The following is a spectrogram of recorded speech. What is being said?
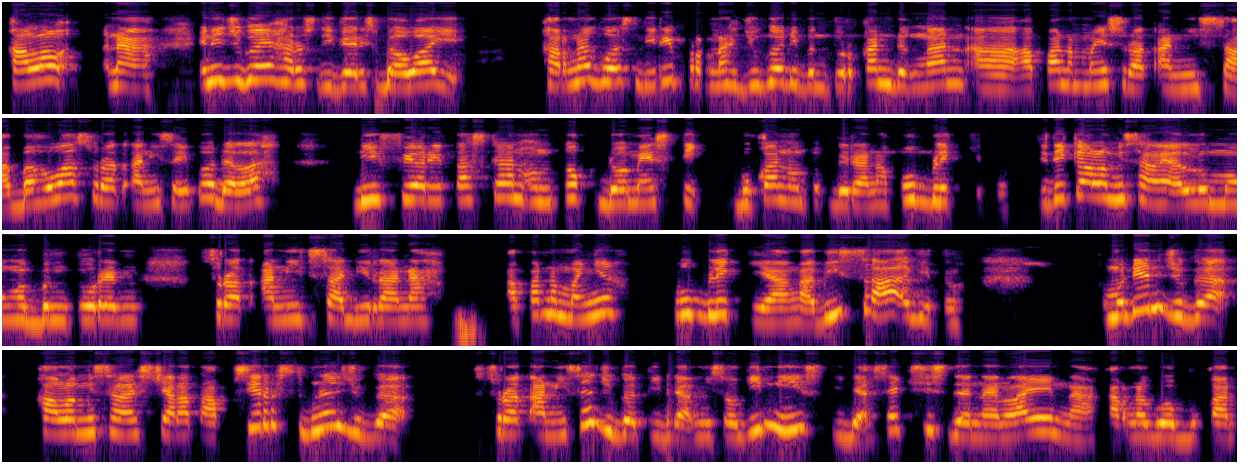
Kalau nah, ini juga yang harus digarisbawahi karena gue sendiri pernah juga dibenturkan dengan uh, apa namanya surat Anisa bahwa surat Anisa itu adalah diprioritaskan untuk domestik bukan untuk di ranah publik gitu jadi kalau misalnya lu mau ngebenturin surat Anisa di ranah apa namanya publik ya nggak bisa gitu kemudian juga kalau misalnya secara tafsir sebenarnya juga surat Anisa juga tidak misoginis, tidak seksis dan lain-lain. Nah, karena gue bukan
